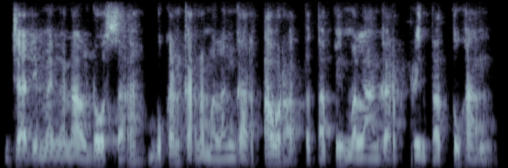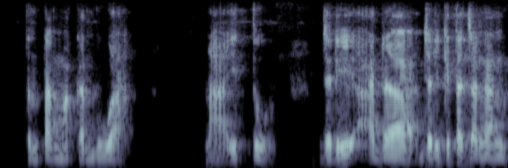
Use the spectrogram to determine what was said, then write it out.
jadi mengenal dosa bukan karena melanggar Taurat tetapi melanggar perintah Tuhan tentang makan buah. Nah, itu. Jadi ada jadi kita jangan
